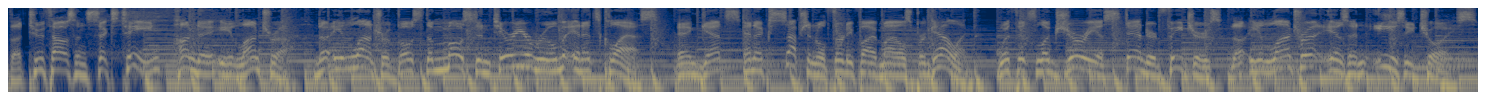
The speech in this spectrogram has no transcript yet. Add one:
The 2016 Hyundai Elantra. The Elantra boasts the most interior room in its class and gets an exceptional 35 miles per gallon. With its luxurious standard features, the Elantra is an easy choice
